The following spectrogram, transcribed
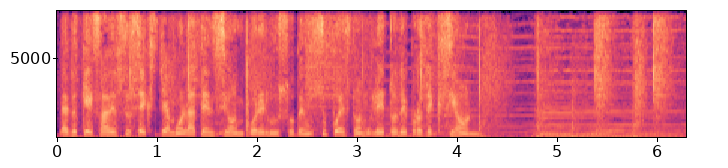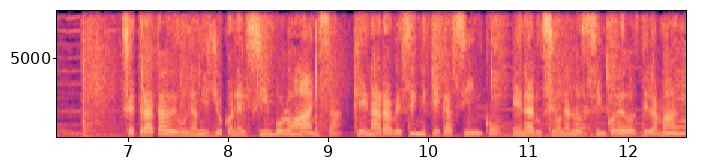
la duquesa de Sussex llamó la atención por el uso de un supuesto amuleto de protección. Se trata de un anillo con el símbolo Ansa, que en árabe significa cinco, en alusión a los cinco dedos de la mano.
